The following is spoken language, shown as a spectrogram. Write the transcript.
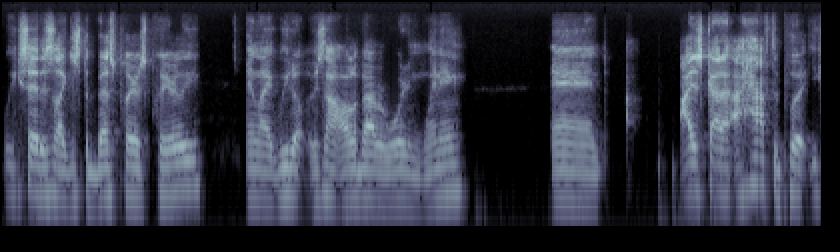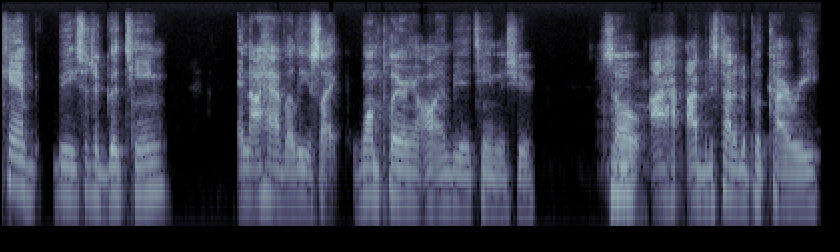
we said it's like just the best players clearly, and like we don't. It's not all about rewarding winning, and I just gotta. I have to put. You can't be such a good team, and not have at least like one player in your All NBA team this year. So mm-hmm. I I decided to put Kyrie,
